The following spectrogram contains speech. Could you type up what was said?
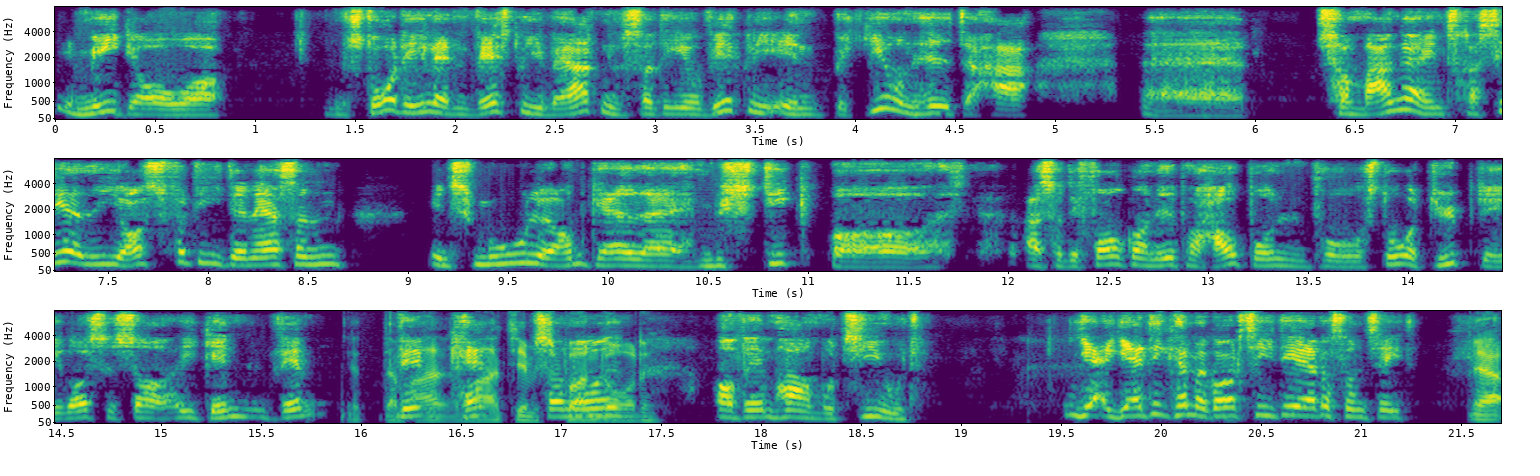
i medier over en stor del af den vestlige verden, så det er jo virkelig en begivenhed, der har, øh, så mange er interesseret i, også fordi den er sådan en smule omgivet af mystik, og altså det foregår nede på havbunden på stor dybde, ikke også? Så igen, hvem, ja, der er hvem meget, kan meget James sådan Bond noget, over det. og hvem har motivet? Ja, ja, det kan man godt sige, det er der sådan set. Ja.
